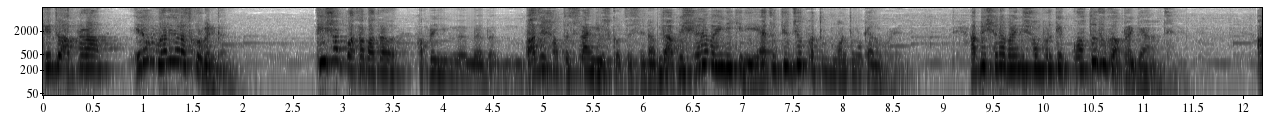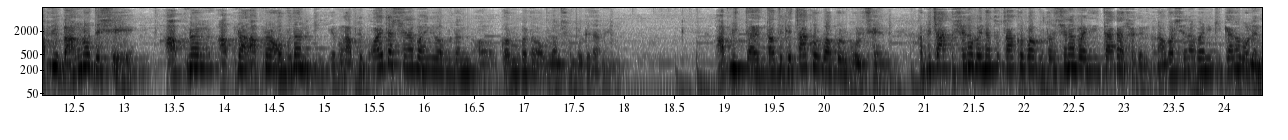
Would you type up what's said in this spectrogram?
কিন্তু আপনারা এরকম গালি গালাজ করবেন কেন? কি সব কথাবার্তা আপনি বাজে শব্দ স্ল্যাং ইউজ করতেছেন? কিন্তু আপনি সেনাবাহিনীকে নিয়ে এত তীর্য মন্তব্য কেন করেন? আপনি সেনাবাহিনী সম্পর্কে কতটুকু আপনার জ্ঞান আছে? আপনি বাংলাদেশে আপনার আপনার আপনার অবদান কি? এবং আপনি কয়টা সেনাবাহিনীর অবদান, কর্মকর্তার অবদান সম্পর্কে জানেন? আপনি তাদেরকে চাকর বাকর বলছেন। আপনি সেনাবাহিনী তো চাকর বাকর তারা সেনাবাহিনী টাকা থাকেন কেন? আবার সেনাবাহিনীকে কেন বলেন?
